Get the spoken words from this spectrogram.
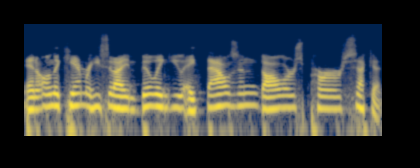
And on the camera, he said, I am billing you $1,000 per second.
